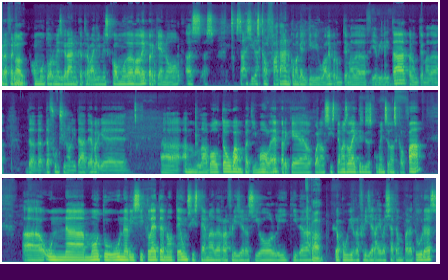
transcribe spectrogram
Preferim Val. un motor més gran que treballi més còmode vale? perquè no es, es, s'hagi d'escalfar tant, com aquell qui diu, vale? per un tema de fiabilitat, per un tema de, de, de, de funcionalitat, eh? perquè eh, amb la volta ho vam patir molt, eh? perquè quan els sistemes elèctrics es comencen a escalfar, eh, una moto, una bicicleta no té un sistema de refrigeració líquida clar, que pugui refrigerar i baixar temperatures,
